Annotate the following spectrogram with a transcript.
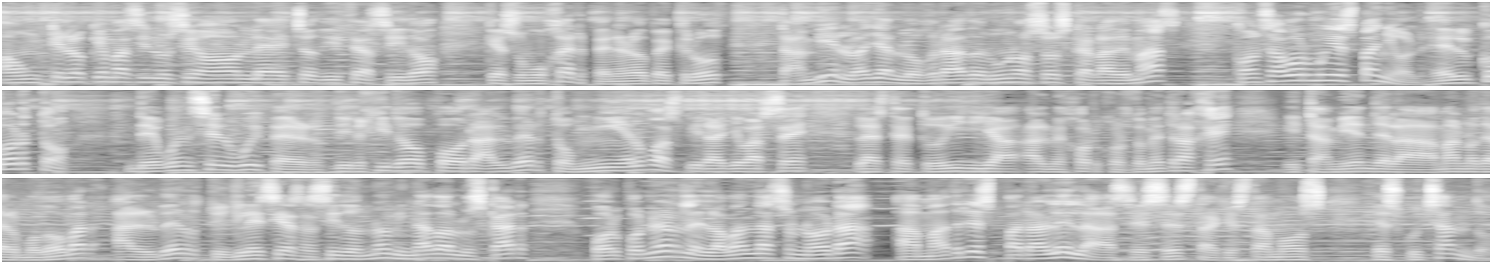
aunque lo que más ilusión le ha hecho, dice, ha sido que su mujer, Penélope Cruz, también lo haya logrado en unos Oscar, además, con sabor muy español. El corto de Winsel dirigido por Alberto Mielgo, aspira a llevarse la estatuilla al mejor cortometraje y también de la mano de Almodóvar, Alberto Iglesias ha sido nominado al Oscar por ponerle la banda sonora a Madres Paralelas, es esta que estamos escuchando.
